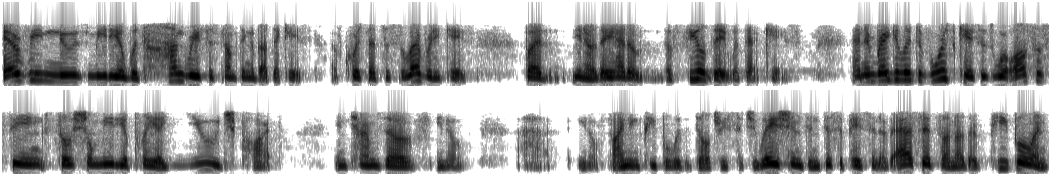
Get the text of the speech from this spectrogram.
every news media was hungry for something about that case. Of course, that's a celebrity case, but you know they had a, a field day with that case. And in regular divorce cases, we're also seeing social media play a huge part in terms of you know. Uh, you know, finding people with adultery situations and dissipation of assets on other people and,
